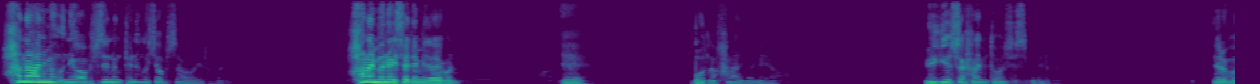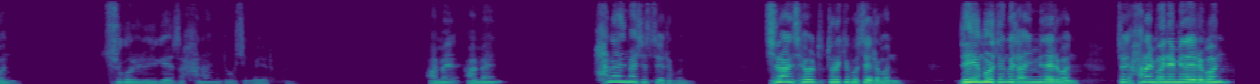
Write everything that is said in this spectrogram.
하나님의 은혜 없이는 되는 것이 없어 여러분. 하나님의 은혜 있어야 됩니다 여러분. 예. 모든 하나님의 은혜요 위기에서 하나님이 도와주셨습니다 여러분 여러분 죽을 위기에서 하나님이 도우신 거예요 여러분 아멘, 아멘. 하나님 하셨어요, 여러분. 지난 세월도 돌이켜보세요, 여러분. 내 힘으로 된 것이 아닙니다, 여러분. 전 하나님의 은혜입니다, 여러분.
